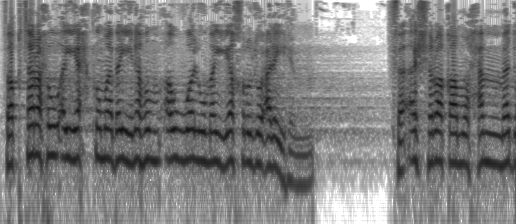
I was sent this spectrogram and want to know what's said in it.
فاقترحوا أن يحكم بينهم أول من يخرج عليهم. فأشرق محمد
